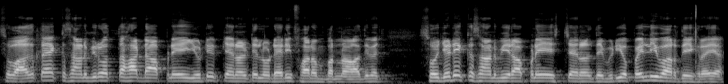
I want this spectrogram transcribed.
ਸਵਾਗਤ ਹੈ ਕਿਸਾਨ ਵੀਰੋ, ਤੁਹਾਡਾ ਆਪਣੇ YouTube channel Dhillon dairy farm Barnala ਦੇ ਵਿੱਚ। ਸੋ ਜਿਹੜੇ ਕਿਸਾਨ ਵੀਰ ਆਪਣੇ ਇਸ ਚੈਨਲ ਤੇ ਵੀਡੀਓ ਪਹਿਲੀ ਵਾਰ ਦੇਖ ਰਹੇ ਆ,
